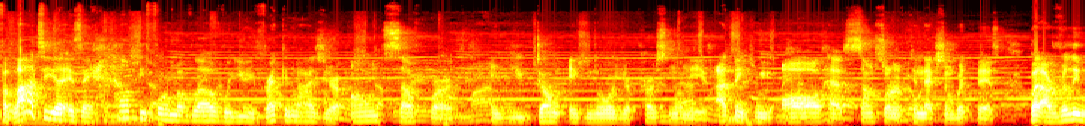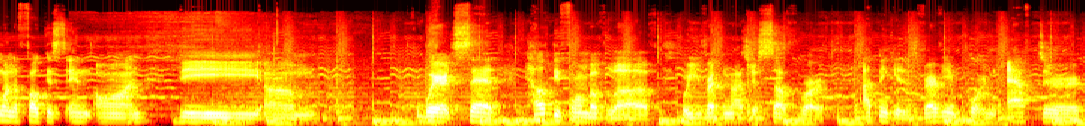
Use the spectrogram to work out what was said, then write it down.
Philautia is a healthy form of love where you recognize your own self worth and you don't ignore your personal needs. I think we all have some sort of connection with this, but I really want to focus in on the um, where it said healthy form of love where you recognize your self worth. I think it is very important after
